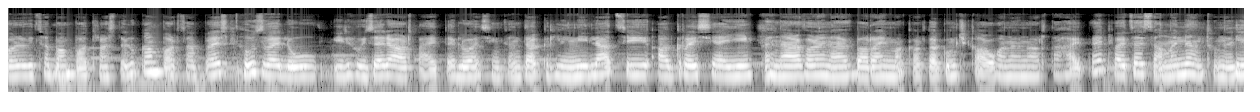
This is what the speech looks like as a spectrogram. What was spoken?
որևիցե բան պատրաստելու կամ պարզապես հուզվելու, իր հույզերը արտահայտելու, այսինքն դա կլինի լացի, ագրեսիայի, հնարավոր է նաեւ բառային մակարդակ վիճակում չկարողանան արտահայտել, բայց այս ամենը ընդունելի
